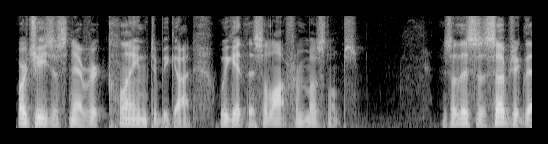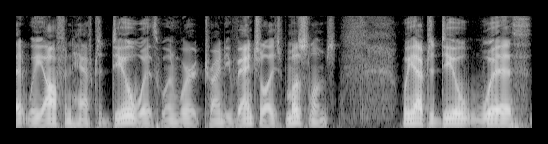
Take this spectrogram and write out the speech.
or Jesus never claimed to be God. We get this a lot from Muslims. So this is a subject that we often have to deal with when we're trying to evangelize Muslims. We have to deal with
